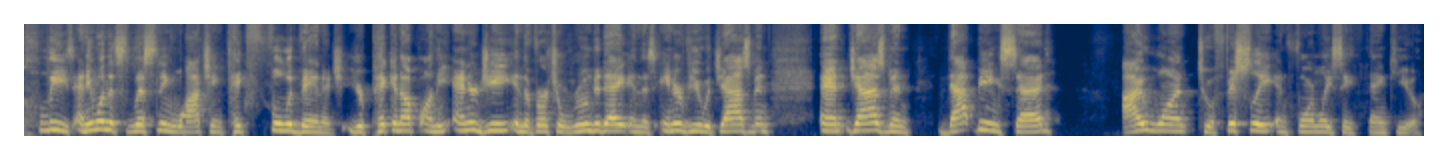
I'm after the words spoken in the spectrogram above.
please, anyone that's listening, watching, take full advantage. You're picking up on the energy in the virtual room today in this interview with Jasmine. And Jasmine, that being said, I want to officially and formally say thank you.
